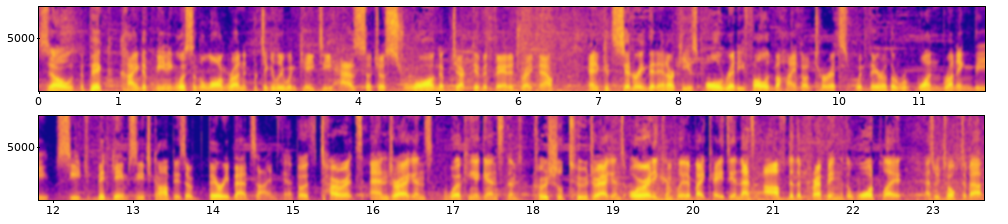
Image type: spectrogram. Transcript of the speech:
So the pick kind of meaningless in the long run, particularly when KT has such a strong objective advantage right now. And considering that Anarchy has already fallen behind on turrets when they're the one running the siege mid-game siege comp is a very bad sign. Yeah, both turrets and dragons working against them. Crucial two dragons already completed by KT, and that's after the prepping. The ward play, as we talked about,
